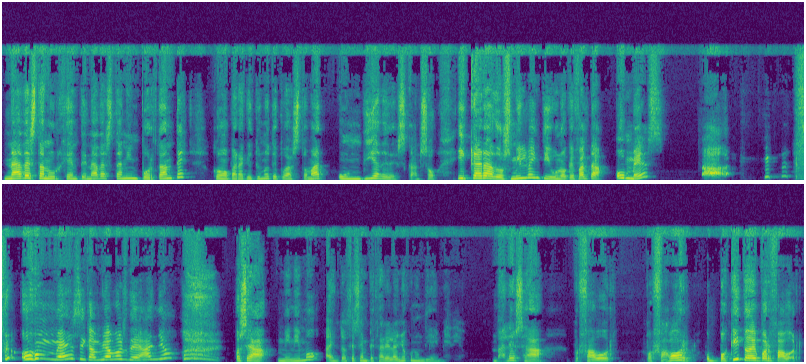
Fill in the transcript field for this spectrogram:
nada es tan urgente, nada es tan importante como para que tú no te puedas tomar un día de descanso. Y cara a 2021, que falta un mes, ¡ah! un mes y cambiamos de año, o sea, mínimo, entonces empezar el año con un día y medio, ¿vale? O sea, por favor, por favor, un poquito de por favor.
